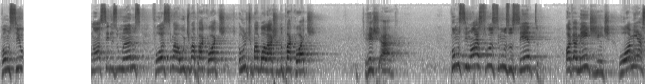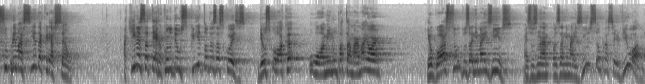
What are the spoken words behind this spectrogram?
Como se o nós seres humanos fosse uma última pacote, a última bolacha do pacote recheado. Como se nós fôssemos o centro. Obviamente, gente, o homem é a supremacia da criação. Aqui nessa terra, quando Deus cria todas as coisas, Deus coloca o homem num patamar maior. Eu gosto dos animaizinhos, mas os, os animaizinhos são para servir o homem.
